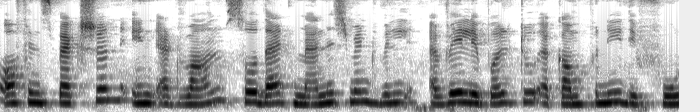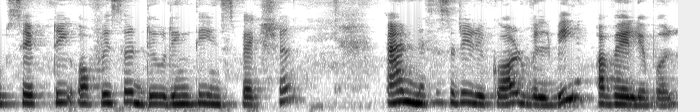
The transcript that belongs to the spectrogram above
of inspection in advance so that management will available to accompany the food safety officer during the inspection and necessary record will be available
